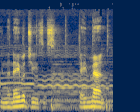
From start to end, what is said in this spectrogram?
in the name of Jesus. Amen.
